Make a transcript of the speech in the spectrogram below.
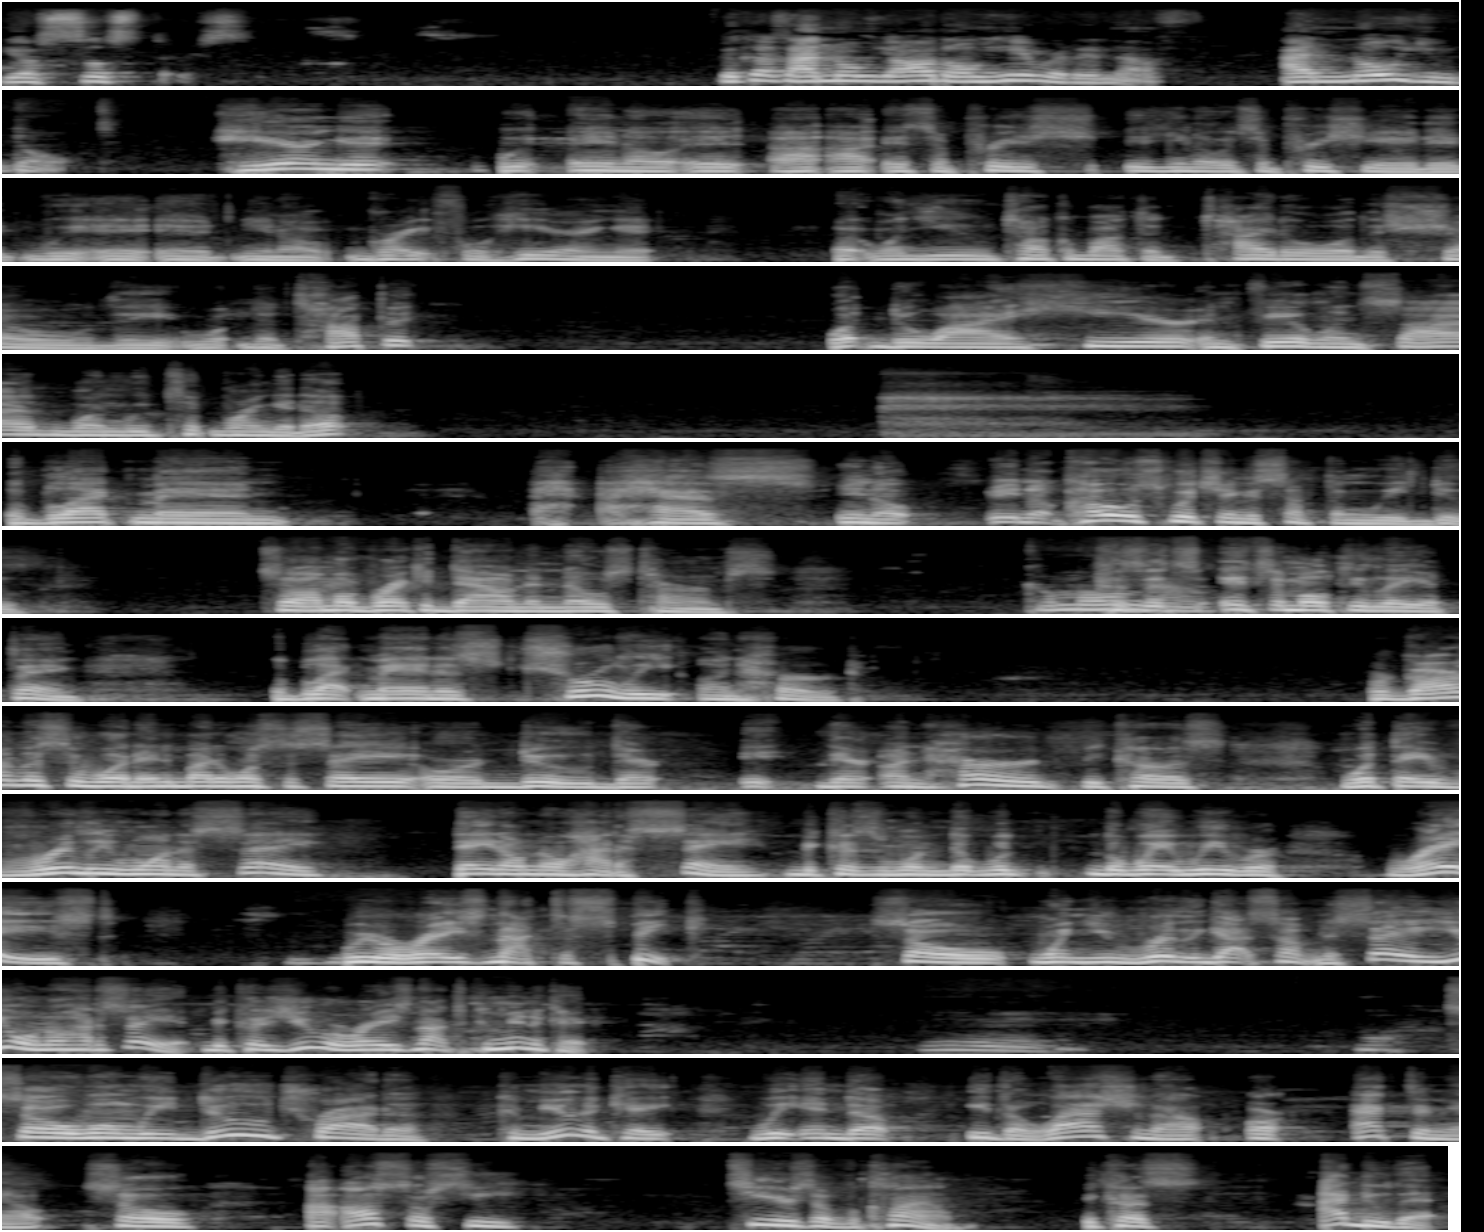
your sisters? Because I know y'all don't hear it enough. I know you don't. hearing it you know it I, I, it's appreci- you know it's appreciated. We it, it you know grateful hearing it. But when you talk about the title of the show the the topic what do i hear and feel inside when we t- bring it up? The black man has you know you know code switching is something we do. So i'm gonna break it down in those terms Come on. because it's it's a multi-layered thing. The black man is truly unheard. Regardless of what anybody wants to say or do, they're it- they're unheard because what they really want to say, they don't know how to say because when the the way we were raised, we were raised not to speak. So when you really got something to say, you don't know how to say it because you were raised not to communicate. Hmm. So when we do try to communicate, we end up either lashing out or acting out. So I also see tears of a clown because I do that.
